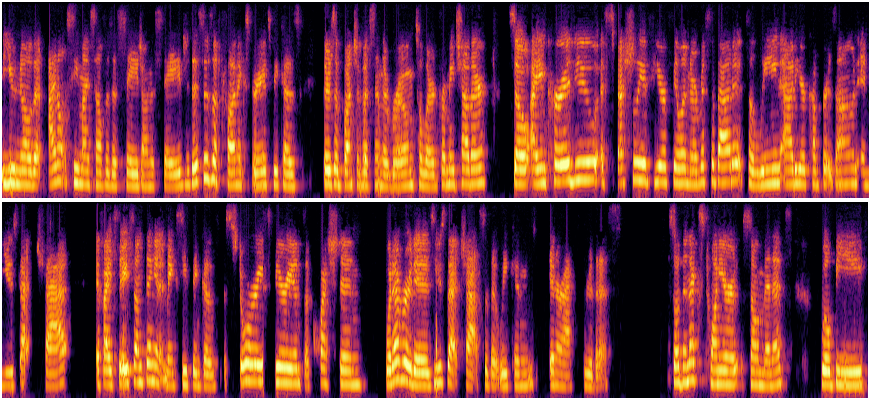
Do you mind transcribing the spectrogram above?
you know that I don't see myself as a sage on the stage. This is a fun experience because there's a bunch of us in the room to learn from each other. So I encourage you, especially if you're feeling nervous about it, to lean out of your comfort zone and use that chat If I say something and it makes you think of a story, experience, a question, whatever it is, use that chat so that we can interact through this. So the next 20 or so minutes will be,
